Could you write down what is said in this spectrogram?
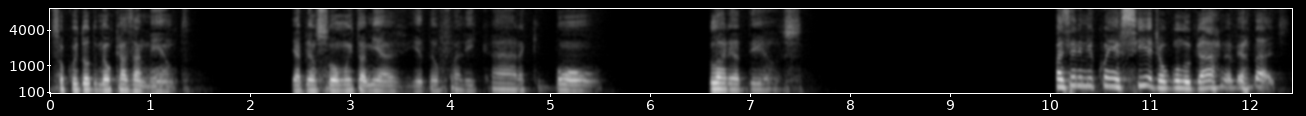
O senhor cuidou do meu casamento e abençoou muito a minha vida. Eu falei, cara, que bom. Glória a Deus. Mas ele me conhecia de algum lugar, não é verdade?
